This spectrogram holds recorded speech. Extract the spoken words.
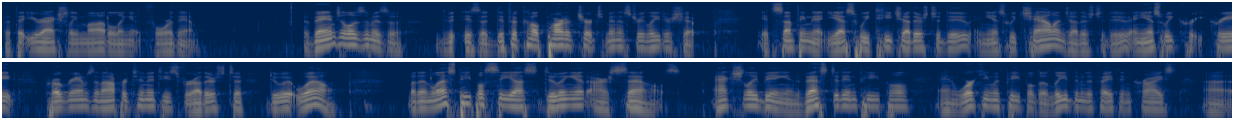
but that you're actually modeling it for them. Evangelism is a is a difficult part of church ministry leadership. It's something that, yes, we teach others to do, and yes, we challenge others to do, and yes, we cre- create programs and opportunities for others to do it well. But unless people see us doing it ourselves, actually being invested in people and working with people to lead them to faith in Christ, uh,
